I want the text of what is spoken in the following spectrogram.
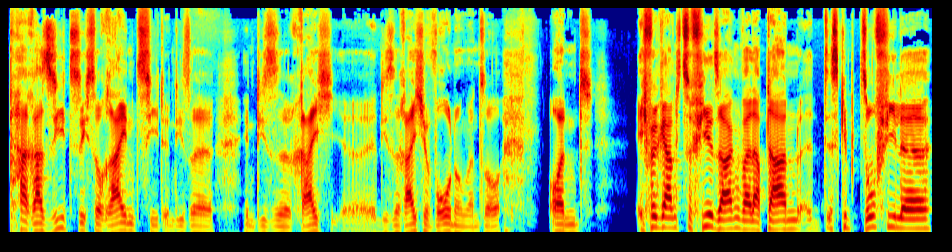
Parasit sich so reinzieht in diese in diese reich äh, diese reiche Wohnung und so. Und ich will gar nicht zu viel sagen, weil ab da es gibt so viele,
